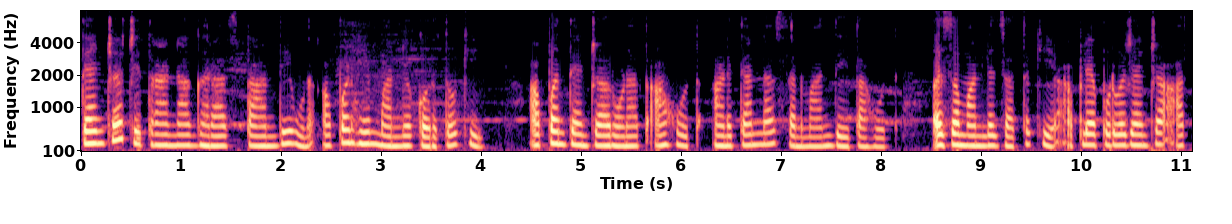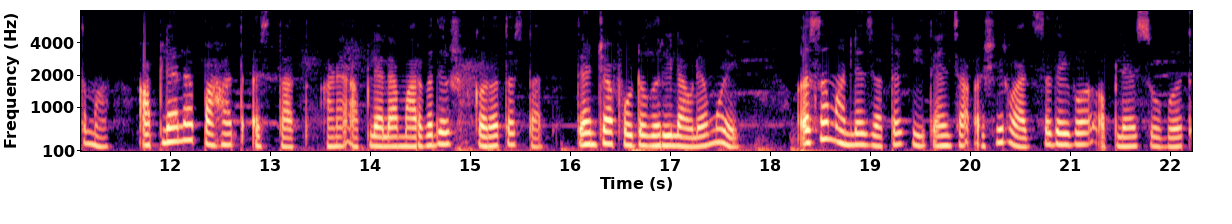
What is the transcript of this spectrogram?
त्यांच्या चित्रांना घरात स्थान देऊन आपण हे मान्य करतो की आपण त्यांच्या ऋणात आहोत आणि त्यांना सन्मान देत आहोत. असं मानलं जातं की आपल्या पूर्वजांच्या आत्मा आपल्याला पाहत असतात आणि आपल्याला मार्गदर्शन करत असतात. त्यांच्या फोटो घरी लावल्यामुळे असं मानलं जातं की त्यांचा आशीर्वाद सदैव आपल्यासोबत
